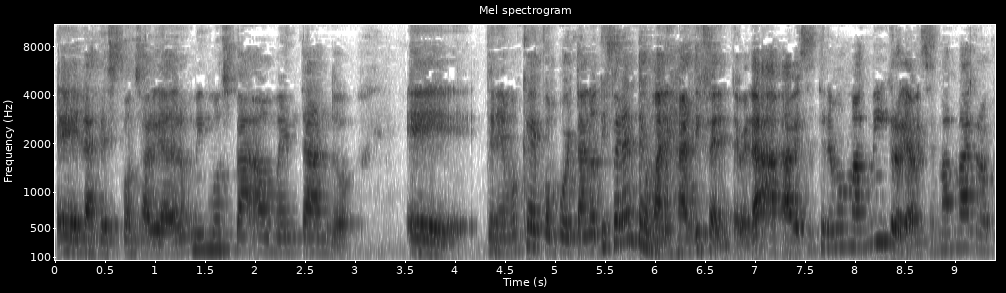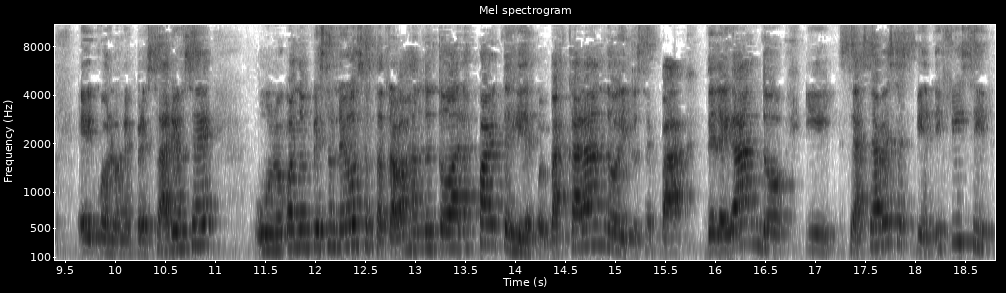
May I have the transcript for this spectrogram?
eh, la responsabilidad de los mismos va aumentando, eh, tenemos que comportarnos diferentes o manejar diferente, ¿verdad? A, veces tenemos más micro y a veces más macro. Eh, con los empresarios es, uno cuando empieza un negocio está trabajando en todas las partes y después va escalando y entonces va delegando y se hace a veces bien difícil.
